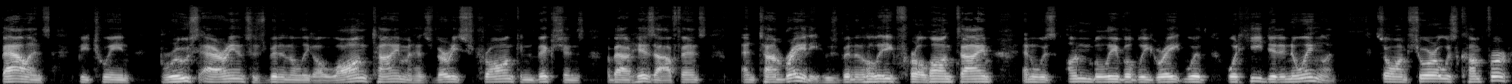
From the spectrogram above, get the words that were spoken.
balance between Bruce Arians, who's been in the league a long time and has very strong convictions about his offense, and Tom Brady, who's been in the league for a long time and was unbelievably great with what he did in New England. So I'm sure it was comfort,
